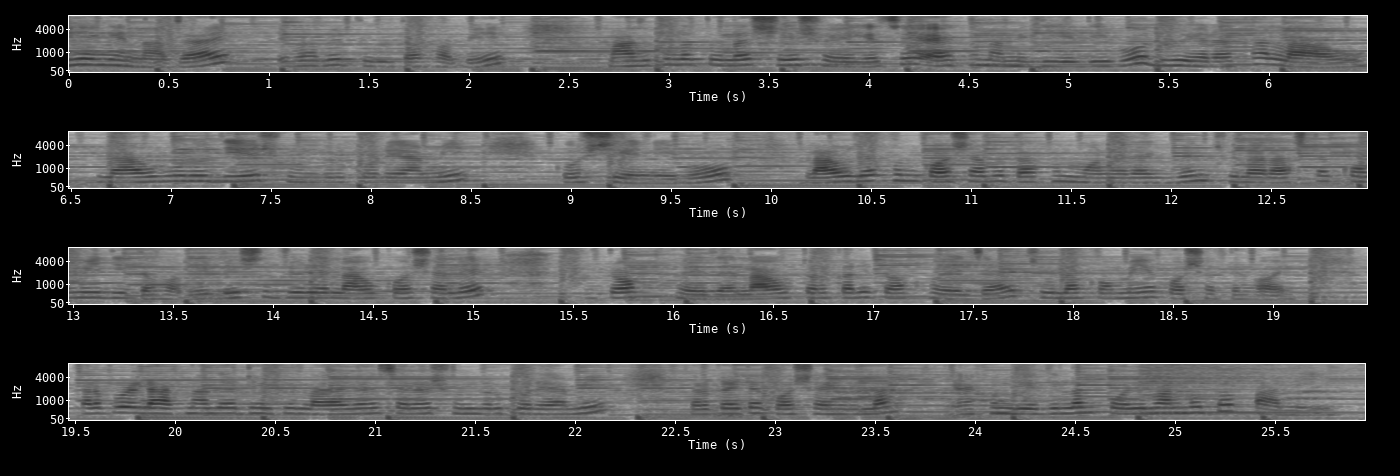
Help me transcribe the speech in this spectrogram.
ভেঙে না যায়। এভাবে তুলতে হবে। মাছগুলো তোলা শেষ হয়ে গেছে। এখন আমি দিয়ে দিব ধুয়ে রাখা লাউ। লাউগুলো দিয়ে সুন্দর করে আমি কষিয়ে নেব। লাউ যখন কষাবো তখন মনে রাখবেন চুলা আঁচটা কমিয়ে দিতে হবে। বেশি জোরে লাউ কষালে টক হয়ে যায়, লাউ তরকারি টক হয়ে যায়, চুলা কমিয়ে কষাতে হয়। তারপরে ঢাকনা দিয়ে ঢেকে লাগাই ছাড়া সুন্দর করে আমি তরকারিটা কষাই নিলাম। এখন দিয়ে দিলাম পরিমাণ মতো পানি।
